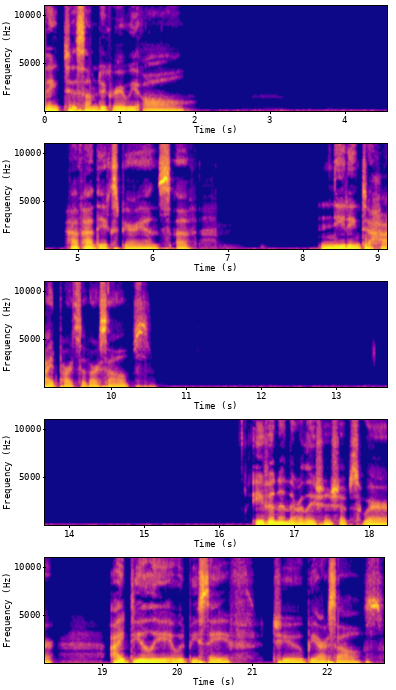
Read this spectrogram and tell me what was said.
think to some degree we all have had the experience of needing to hide parts of ourselves. Even in the relationships where ideally it would be safe to be ourselves.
